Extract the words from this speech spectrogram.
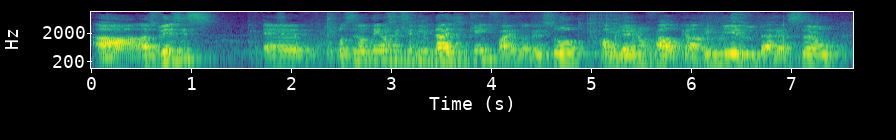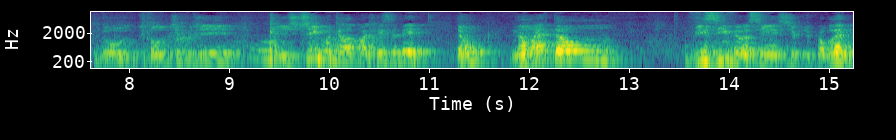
ah, às vezes é, você não tem a visibilidade de quem faz. O agressor, a mulher não fala porque ela tem medo da reação, do, de todo tipo de, de estigma que ela pode receber. Então, não é tão visível assim esse tipo de problema.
